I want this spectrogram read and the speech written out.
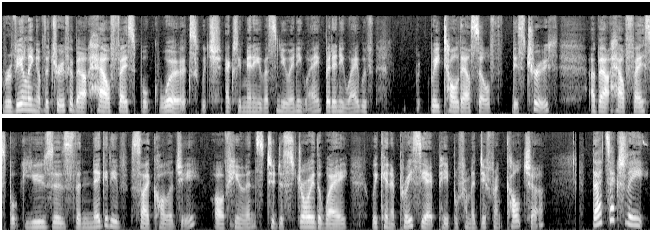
revealing of the truth about how Facebook works, which actually many of us knew anyway, but anyway, we've retold ourselves this truth about how Facebook uses the negative psychology of humans to destroy the way we can appreciate people from a different culture. That's actually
